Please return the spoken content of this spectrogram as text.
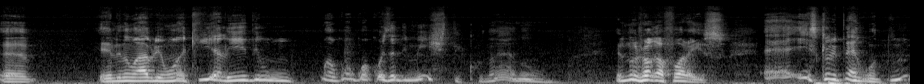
eh, ele não abre um aqui e ali de um, alguma coisa de místico. Né? Não, ele não joga fora isso. É isso que eu lhe pergunto. Num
